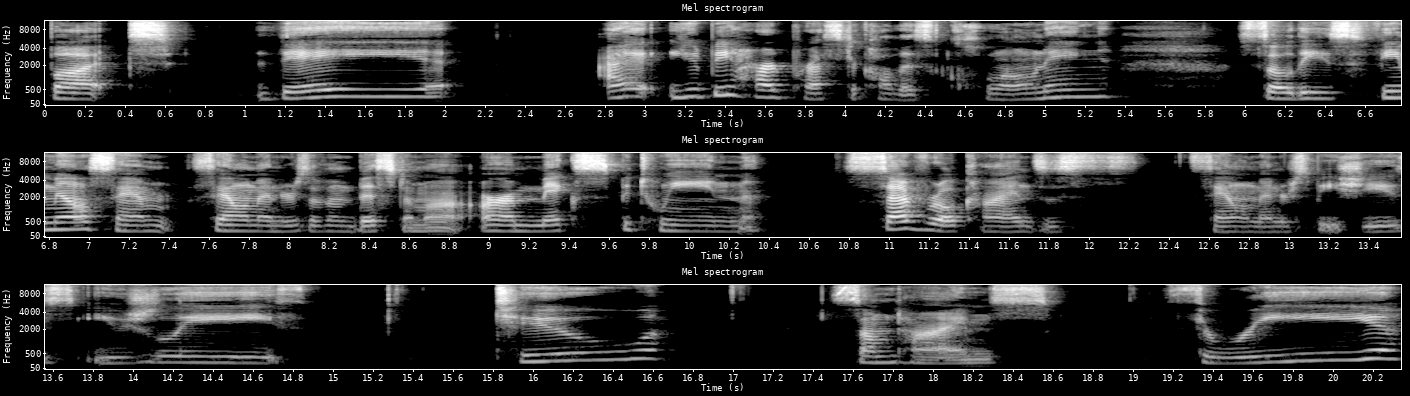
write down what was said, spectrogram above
but they. I you'd be hard pressed to call this cloning. So these female sam- salamanders of Ambystoma are a mix between several kinds of salamander species, usually two, sometimes three,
